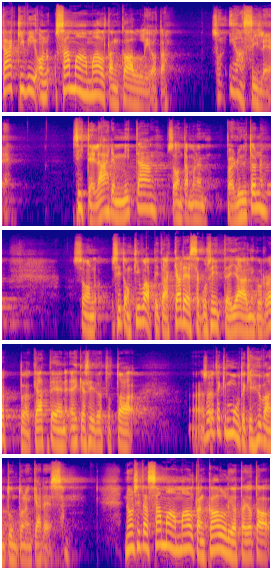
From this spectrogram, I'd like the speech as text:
Tämä kivi on samaa Maltan kalliota. Se on ihan sileä. Sitten ei lähde mitään. Se on tämmöinen pölytön. Se on, sit on kiva pitää kädessä, kun siitä ei jää niin röppöä käteen, eikä siitä tota, se on jotenkin muutenkin hyvän tuntunen kädessä. Ne on sitä samaa Maltan kalliota, jota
